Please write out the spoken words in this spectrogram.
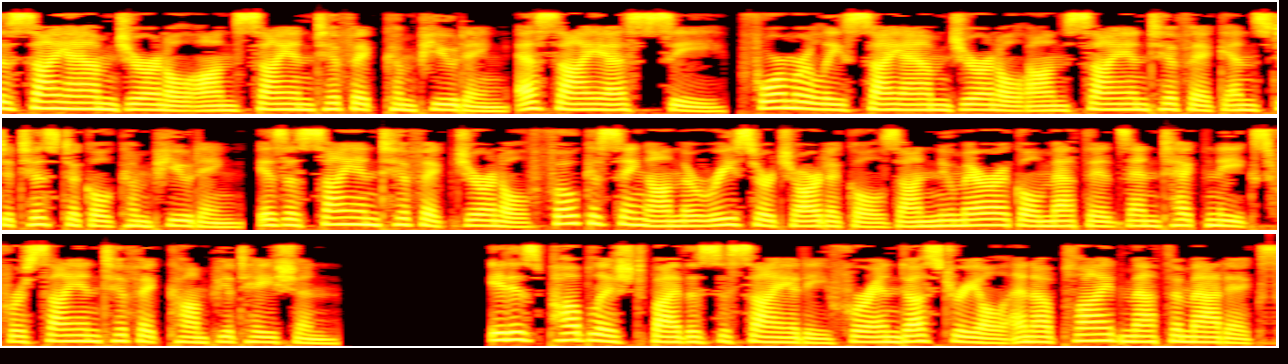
The Siam Journal on Scientific Computing SISC, formerly Siam Journal on Scientific and Statistical Computing, is a scientific journal focusing on the research articles on numerical methods and techniques for scientific computation. It is published by the Society for Industrial and Applied Mathematics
